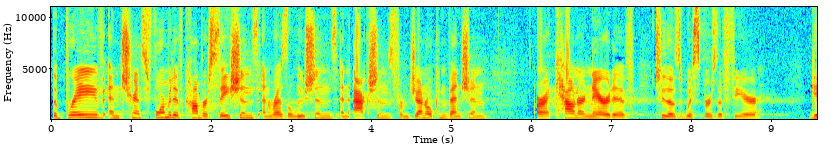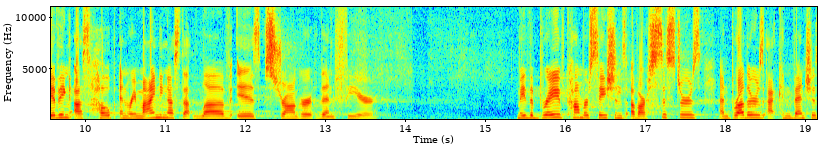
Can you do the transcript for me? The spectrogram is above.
The brave and transformative conversations and resolutions and actions from General Convention are a counter narrative to those whispers of fear, giving us hope and reminding us that love is stronger than fear. May the brave conversations of our sisters and brothers at Convention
